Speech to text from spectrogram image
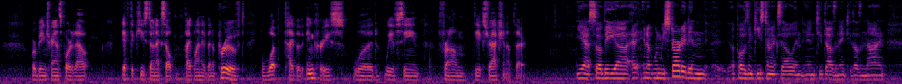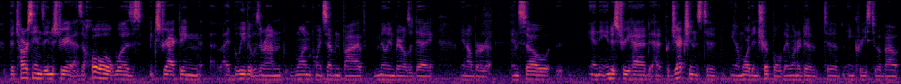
were being transported out? If the Keystone XL pipeline had been approved, what type of increase would we have seen from the extraction up there? Yeah, so the uh, when we started in uh, opposing Keystone XL in, in 2008, 2009, the tar sands industry as a whole was extracting, I believe it was around 1.75 million barrels a day in Alberta, and so, and the industry had had projections to you know more than triple. They wanted to to increase to about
